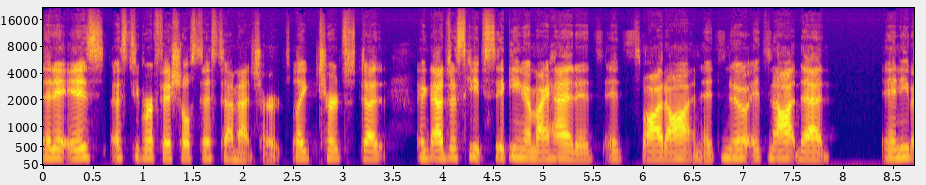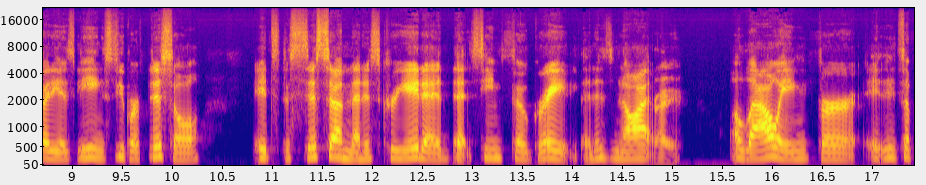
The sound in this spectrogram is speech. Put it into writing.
that it is a superficial system at church. Like church does like that just keeps sticking in my head. It's it's spot on. It's no it's not that anybody is being superficial. It's the system that is created that seems so great that is not right. allowing for it, it's a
